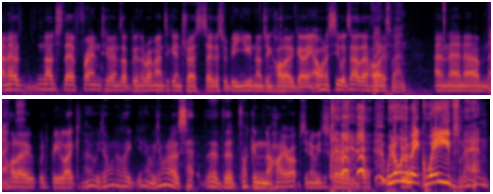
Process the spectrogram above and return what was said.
And they would nudge their friend who ends up being the romantic interest. So this would be you nudging Hollow, going, "I want to see what's out there, Hollow." Thanks, man. And then um, Thanks. Hollow would be like, "No, we don't want to like, you know, we don't want to set the, the fucking higher ups. You know, we just got to." We don't want to make waves, man.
